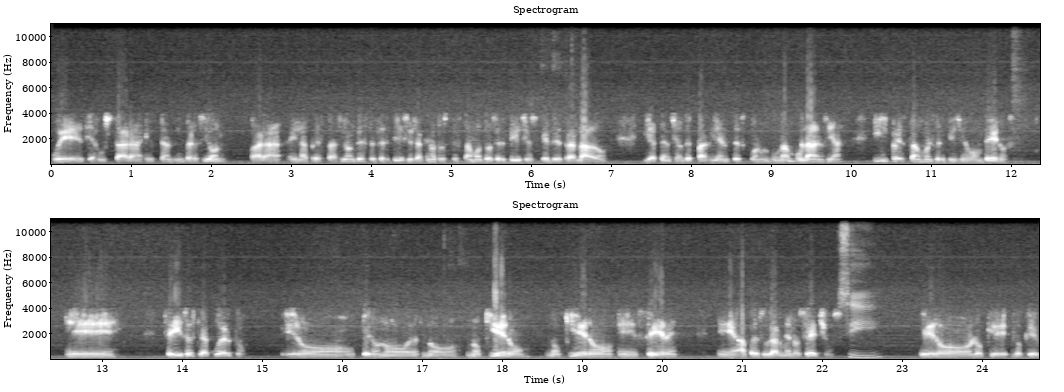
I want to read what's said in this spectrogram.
pues se ajustara el plan de inversión para en la prestación de este servicio, ya que nosotros prestamos dos servicios, que es de traslado y atención de pacientes con una ambulancia y prestamos el servicio de bomberos. Eh, se hizo este acuerdo, pero pero no no no quiero no quiero eh, ser eh, apresurarme a los hechos. Sí. Pero lo que lo que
